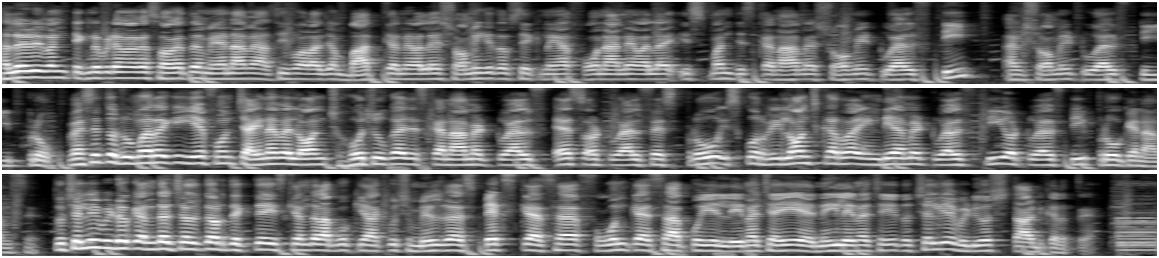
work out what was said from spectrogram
हेलो एवरीवन टेक्नोपीडिया में स्वागत है। मेरा नाम है आसिफ और आज हम बात करने वाले हैं शॉमी की तरफ़ से। एक नया फ़ोन आने वाला है इस मंथ जिसका नाम है शॉमी 12T एंड शॉमी 12T Pro वैसे तो रूमर है कि ये फ़ोन चाइना में लॉन्च हो चुका है, जिसका नाम है 12S और 12S Pro इसको रिलॉन्च कर रहा है इंडिया में 12T और 12T Pro के नाम से। तो चलिए वीडियो के अंदर चलते और देखते हैं इसके अंदर आपको क्या कुछ मिल रहा है। स्पेक्स कैसा है फ़ोन कैसा है, आपको ये लेना चाहिए या नहीं लेना चाहिए। तो चलिए वीडियो स्टार्ट करते हैं।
